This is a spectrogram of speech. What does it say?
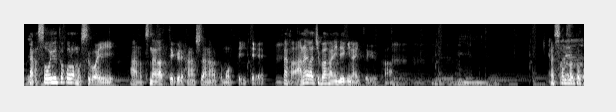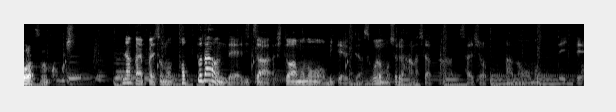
うん。なんかそういうところもすごいあのつながってくる話だなと思っていて、うん。なんかあながちバカにできないというか。うん、うんうん。うん。そんなところはすごい思いました。なんかやっぱりそのトップダウンで実は人はものを見てるっていうのはすごい面白い話だったなって最初あの思っていてや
